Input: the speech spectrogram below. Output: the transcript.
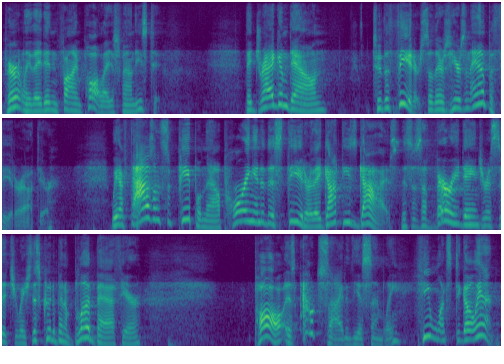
Apparently, they didn't find Paul, they just found these two. They drag him down to the theater. So there's here's an amphitheater out there. We have thousands of people now pouring into this theater. They got these guys. This is a very dangerous situation. This could have been a bloodbath here. Paul is outside of the assembly. He wants to go in.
